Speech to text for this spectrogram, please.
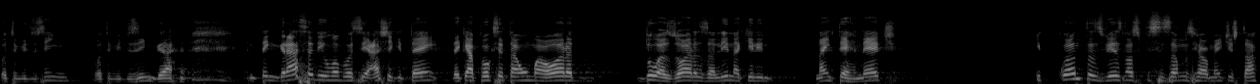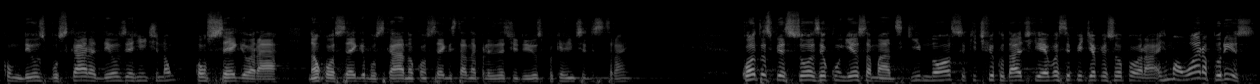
outro videozinho, outro videozinho. Gra... Não tem graça nenhuma, você acha que tem. Daqui a pouco você está uma hora, duas horas ali naquele, na internet e quantas vezes nós precisamos realmente estar com Deus, buscar a Deus e a gente não consegue orar, não consegue buscar, não consegue estar na presença de Deus porque a gente se distrai. Quantas pessoas eu conheço, amados, que, nossa, que dificuldade que é você pedir a pessoa para orar. Irmão, ora por isso.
